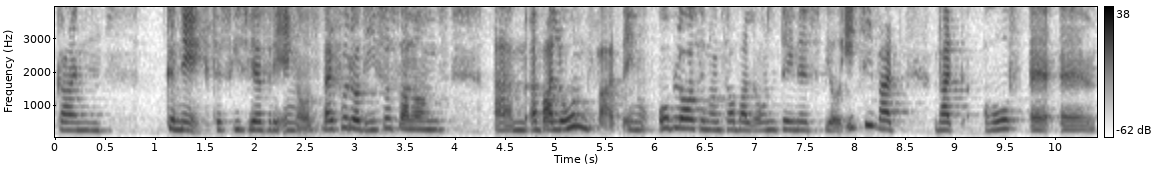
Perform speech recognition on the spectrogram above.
kan connect. Ekskuus weer vir die Engels. Byvoorbeeld hierso sal ons um 'n ballon vat en opblaas en ons sal ballontennis speel. Ietsie wat wat half 'n 'n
